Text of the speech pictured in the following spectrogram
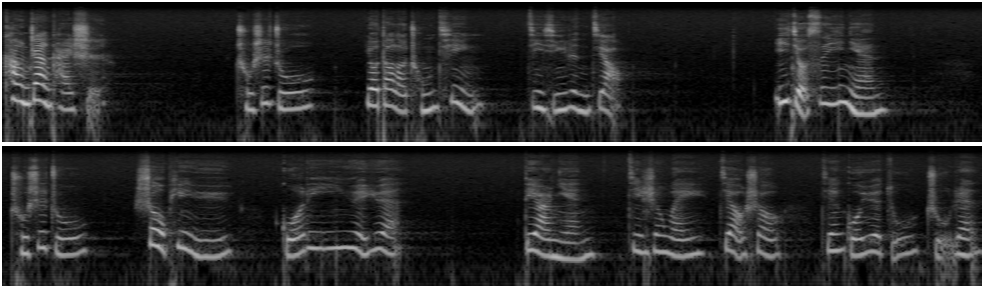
抗战开始，楚师竹又到了重庆进行任教。一九四一年，楚师竹受聘于国立音乐院，第二年晋升为教授兼国乐组主任。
